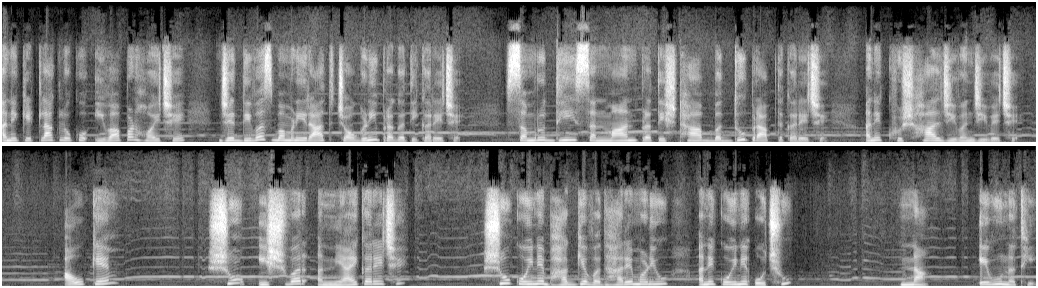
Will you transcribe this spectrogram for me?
અને કેટલાક લોકો એવા પણ હોય છે જે દિવસ બમણી રાત ચોગણી પ્રગતિ કરે છે. સમૃદ્ધિ, સન્માન, પ્રતિષ્ઠા બધું પ્રાપ્ત કરે છે અને ખુશહાલ જીવન જીવે છે. આવું કેમ? શું ઈશ્વર અન્યાય કરે છે? શું કોઈને ભાગ્ય વધારે મળ્યું અને કોઈને ઓછું? ના, એવું નથી.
